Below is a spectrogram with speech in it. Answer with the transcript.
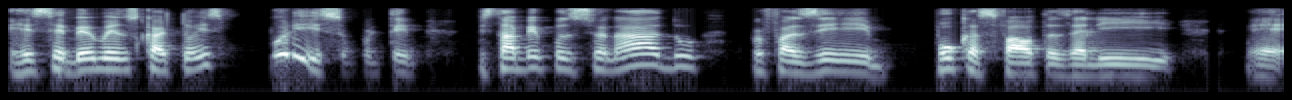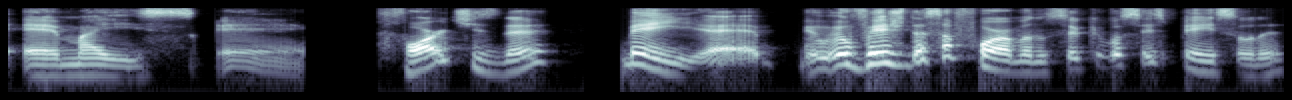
recebeu menos cartões por isso, por ter, estar bem posicionado, por fazer poucas faltas ali é, é mais é, fortes, né? Bem, é, eu, eu, vejo dessa forma, não sei o que vocês pensam, né?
